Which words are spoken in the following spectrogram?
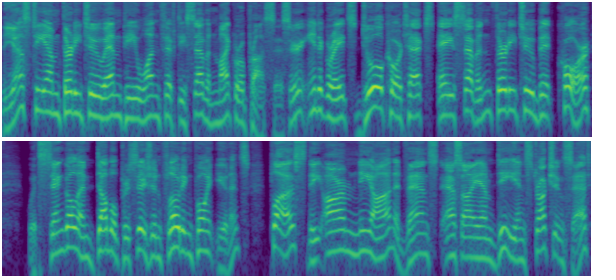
The STM32MP157 microprocessor integrates dual Cortex A7 32-bit core with single and double precision floating point units, plus the ARM Neon Advanced SIMD instruction set,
